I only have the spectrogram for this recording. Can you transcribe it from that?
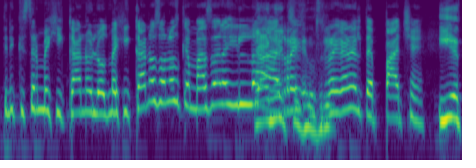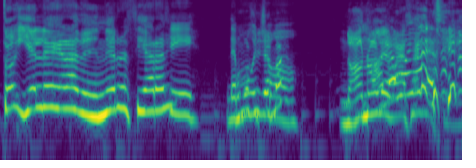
Tiene que ser mexicano. Y los mexicanos son los que más ahí la re- regan el tepache. ¿Y, esto, ¿Y él era de dinero este árabe? Sí, de ¿Cómo se mucho. llama? No, no, No le vas a decir.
